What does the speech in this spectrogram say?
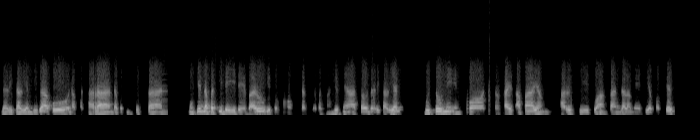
dari kalian juga aku dapat saran, dapat masukan, mungkin dapat ide-ide baru gitu mau dan siapa selanjutnya atau dari kalian butuh nih info terkait apa yang harus dituangkan dalam media podcast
